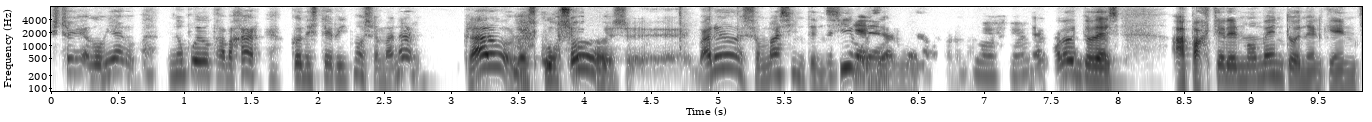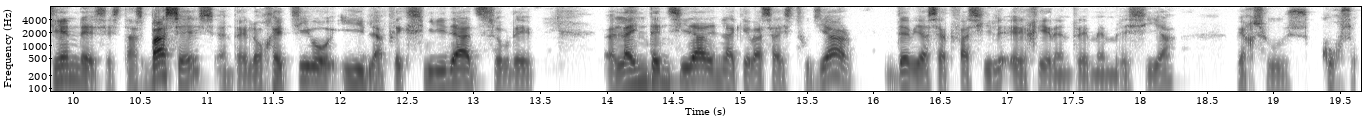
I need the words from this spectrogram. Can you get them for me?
estoy agobiado, no puedo trabajar con este ritmo semanal. Claro, los cursos eh, son más intensivos de alguna forma. Entonces, a partir del momento en el que entiendes estas bases entre el objetivo y la flexibilidad sobre la intensidad en la que vas a estudiar, debe ser fácil elegir entre membresía versus curso.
